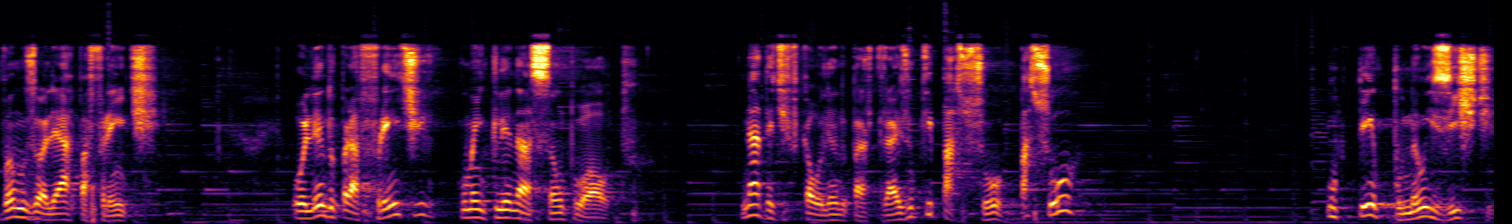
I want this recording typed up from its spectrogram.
Vamos olhar para frente. Olhando para frente com uma inclinação para o alto. Nada de ficar olhando para trás. O que passou, passou. O tempo não existe.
